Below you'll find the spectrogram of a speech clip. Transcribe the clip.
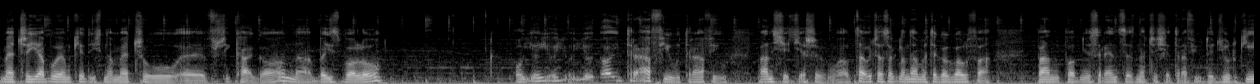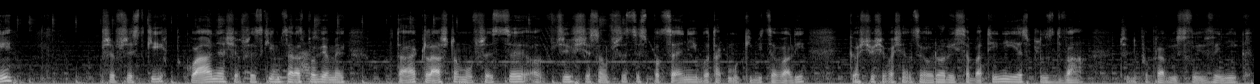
meczy. Ja byłem kiedyś na meczu e, w Chicago na baseballu. Oj, oj, oj, oj, oj, trafił, trafił. Pan się cieszy. Cały czas oglądamy tego golfa. Pan podniósł ręce, znaczy się trafił do dziurki. Przy wszystkich, kłania się wszystkim. Zaraz powiemy, tak, klaszczą mu wszyscy. Oczywiście są wszyscy spoceni, bo tak mu kibicowali. Gościu się właśnie nazywał Rory Sabatini, jest plus dwa, czyli poprawił swój wynik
